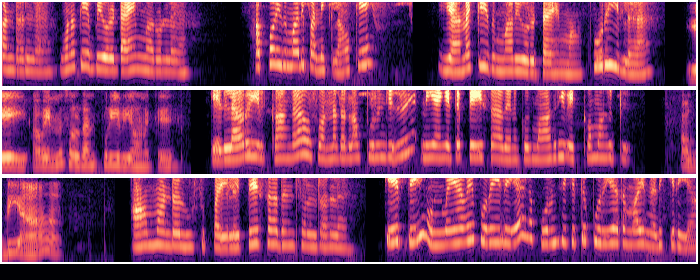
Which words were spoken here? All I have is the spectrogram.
பண்ணுறல்ல உனக்கு இப்படி ஒரு டைம் வரும்ல. அப்போ இது மாதிரி பண்ணிக்கலாம் ஓகே எனக்கு இது மாதிரி ஒரு டைமா புரியல. ஏய் அவ என்ன சொல்றான்னு புரியலையா உனக்கு. எல்லாரும் இருக்காங்க அவ சொன்னதெல்லாம் புரிஞ்சுது. நீ என்கிட்ட பேசாத எனக்கு ஒரு மாதிரி வெக்கமா இருக்கு. அப்படியா? ஆமாண்டா லூசு பையலே பேசாதன்னு சொல்றல கீர்த்தி உண்மையாவே புரியலையா? இல்ல புரிஞ்சுக்கிட்டு புரியாத மாதிரி நடிக்கிறியா?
